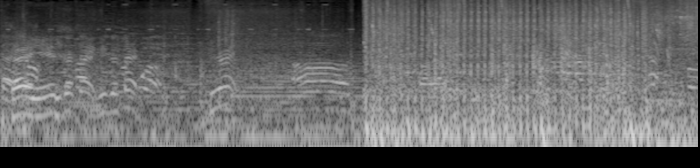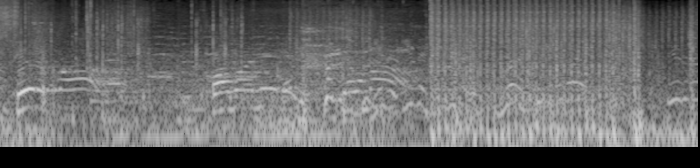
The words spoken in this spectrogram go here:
There he is. He's right there, he's right there. He's right. Oh, Beautiful. Four more niggas. Kill them all. use it, use it. Run, use it, run. Use it,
